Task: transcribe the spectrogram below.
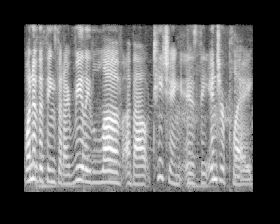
One of the things that I really love about teaching is the interplay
